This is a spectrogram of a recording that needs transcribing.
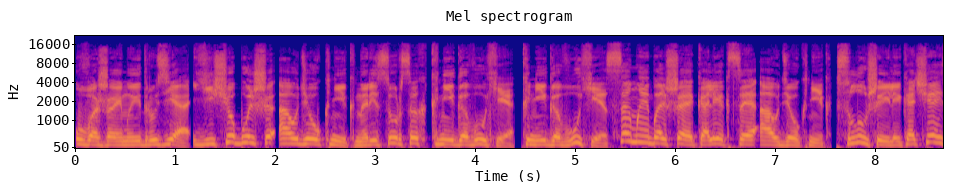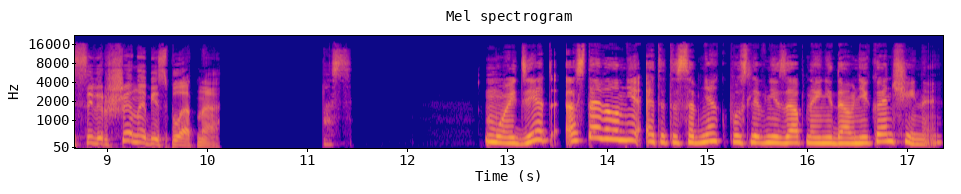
Уважаемые друзья, еще больше аудиокниг на ресурсах «Книга в ухе». «Книга в ухе» — самая большая коллекция аудиокниг. Слушай или качай совершенно бесплатно. Мой дед оставил мне этот особняк после внезапной недавней кончины.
